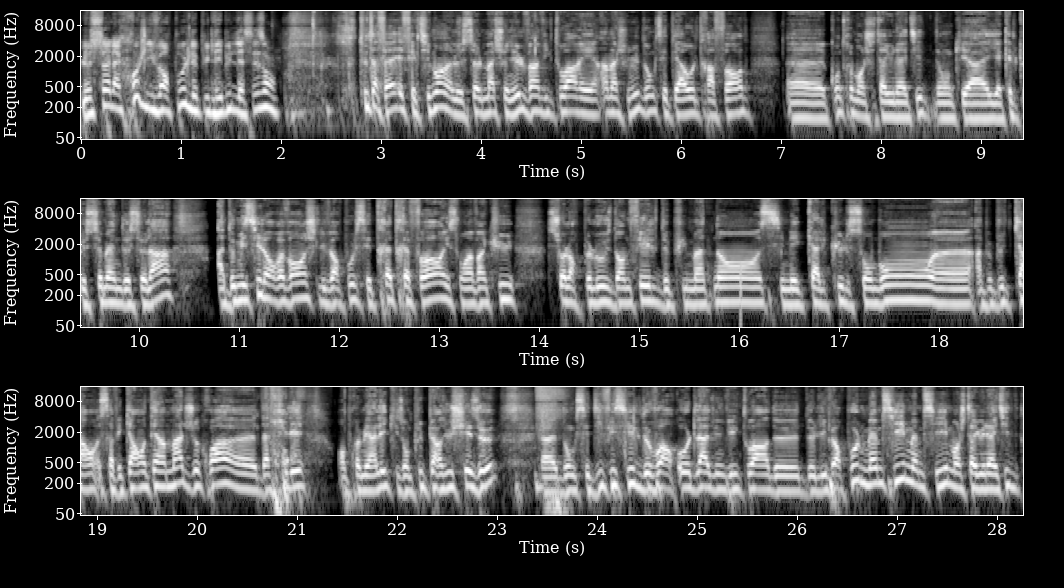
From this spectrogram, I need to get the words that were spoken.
le seul accro de Liverpool depuis le début de la saison. Tout à fait, effectivement, le seul match nul, 20 victoires et un match nul, donc c'était à Old Trafford euh, contre Manchester United, donc il y, a, il y a quelques semaines de cela. À domicile, en revanche, Liverpool c'est très très fort. Ils sont invaincus sur leur pelouse d'Anfield depuis maintenant, si mes calculs sont bons, euh, un peu plus de 40, ça fait 41 matchs, je crois, euh, d'affilée en Première Ligue. Ils ont plus perdu chez eux, Euh, donc c'est difficile de voir au-delà d'une victoire de, de Liverpool, même si, même si Manchester United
